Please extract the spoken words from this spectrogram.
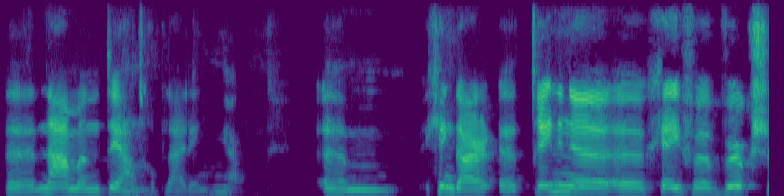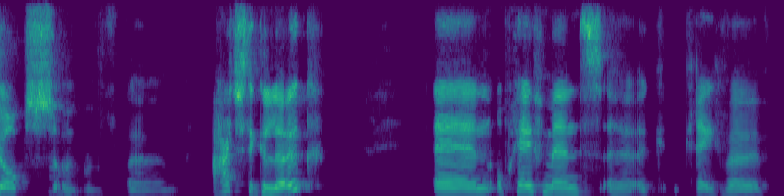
eh, na mijn theateropleiding. Ja. Ehm, ik ging daar eh, trainingen eh, geven, workshops. Oh. eh, eh, hartstikke leuk. En op een gegeven moment eh, kregen we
